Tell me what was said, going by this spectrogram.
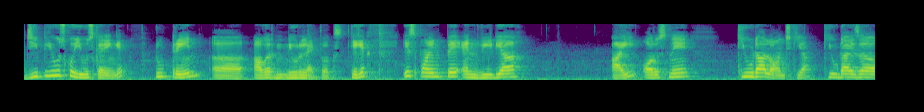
जी को यूज़ करेंगे। To train our neural networks ठीक है? इस पॉइंट पे एनवीडिया आई और उसने क्यूडा लॉन्च किया। CUDA is a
